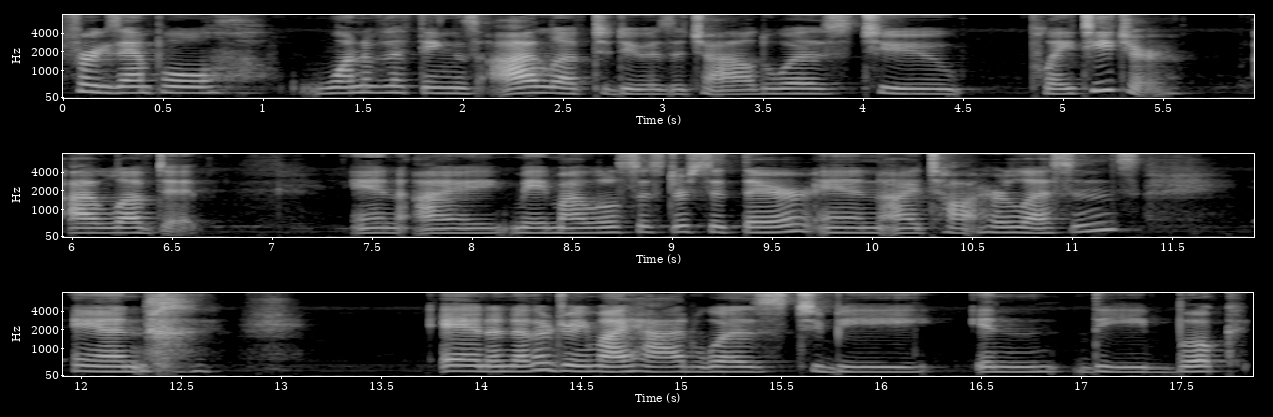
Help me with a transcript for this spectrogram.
For example one of the things i loved to do as a child was to play teacher. I loved it. And i made my little sister sit there and i taught her lessons. And and another dream i had was to be in the book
